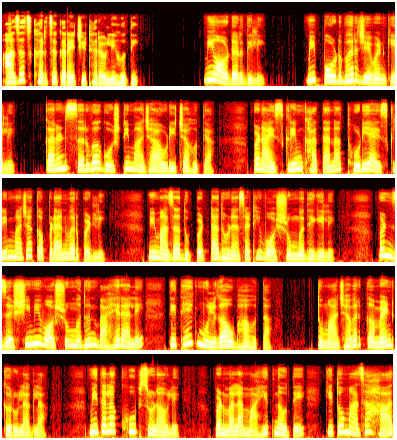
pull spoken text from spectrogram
आजच खर्च करायची ठरवली होती. मी ऑर्डर दिली. मी पोटभर जेवण केले कारण सर्व गोष्टी माझ्या आवडीच्या होत्या. पण आईस्क्रीम खाताना थोडी आईस्क्रीम माझ्या कपड्यांवर पडली. मी माझा दुपट्टा धुण्यासाठी वॉशरूममध्ये गेले. पण जशी मी वॉशरूममधून बाहेर आले तिथे एक मुलगा उभा होता. तो माझ्यावर कमेंट करू लागला. मी त्याला खूप सुनावले पण मला माहीत नव्हते की तो माझा हात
